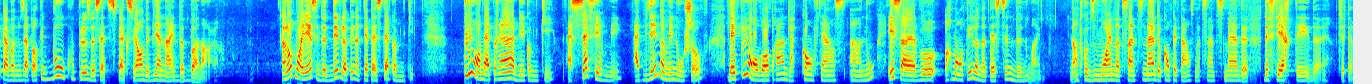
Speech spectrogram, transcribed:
qu'elle va nous apporter beaucoup plus de satisfaction, de bien-être, de bonheur. Un autre moyen, c'est de développer notre capacité à communiquer. Plus on apprend à bien communiquer, à s'affirmer, à bien nommer nos choses, bien, plus on va prendre la confiance en nous et ça va remonter notre estime de nous-mêmes. En tout cas, du moins, notre sentiment de compétence, notre sentiment de, fierté, etc.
